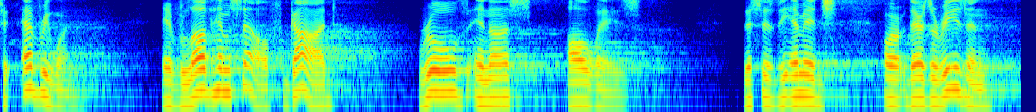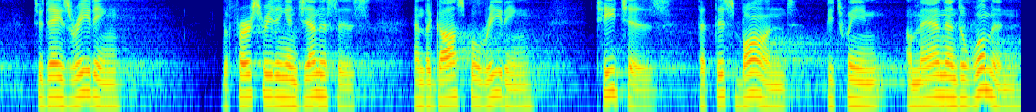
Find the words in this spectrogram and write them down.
to everyone. If love himself, God, rules in us always. This is the image, or there's a reason today's reading, the first reading in Genesis and the gospel reading, teaches that this bond between a man and a woman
